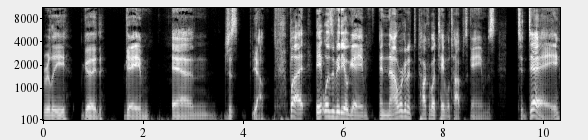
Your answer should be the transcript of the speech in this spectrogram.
really good game. And just yeah. But it was a video game and now we're going to talk about tabletops games today.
